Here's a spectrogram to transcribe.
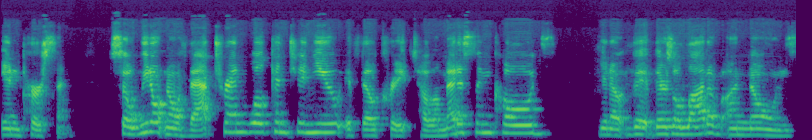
in person. So we don't know if that trend will continue, if they'll create telemedicine codes. You know, the, there's a lot of unknowns.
